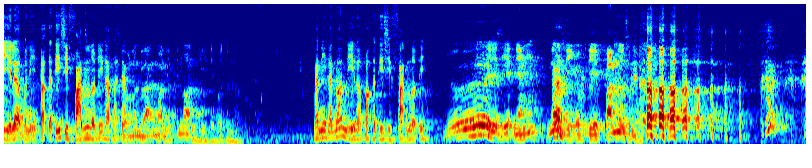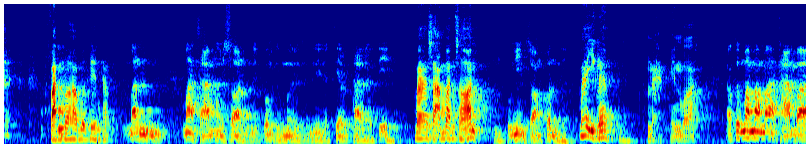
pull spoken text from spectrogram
ดีแล้ววันนี้ปกติสิฝันเลยที่ครับอาช่จาวรงย์หลังๆมานี่คือนอนดีแต่บ่สนุกวันนี้ขันนอนดีแล้วปกติสิฝันเลยที่เอ้ยสิเฮ็ดหยังนอนดีก็สิฝันเลยสมมุติฝันว่าครับเมื่อคืนครับ มัน มาสามมื้อซ้อนนี่คงถึงมื้อนี่น่ะเที่ยวทายแล้วติมาสามวันซ้อนอืมผู้หญิงสองคนนี่มาอีกแล้วน่ะเห็นบ่เอาขึ้นมามามาถามว่า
